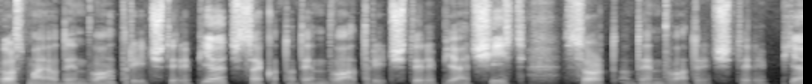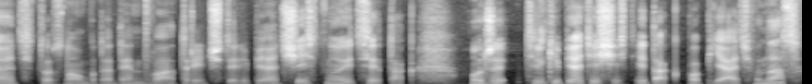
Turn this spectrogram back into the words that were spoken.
First має 1, 2, 3, 4, 5, second 1, 2, 3, 4, 5, 6, third 1, 2, 3, 4, 5, тут знову буде 1, 2, 3, 4, 5, 6, ну і ці так. Отже, тільки 5 і 6. І так, по 5 в нас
